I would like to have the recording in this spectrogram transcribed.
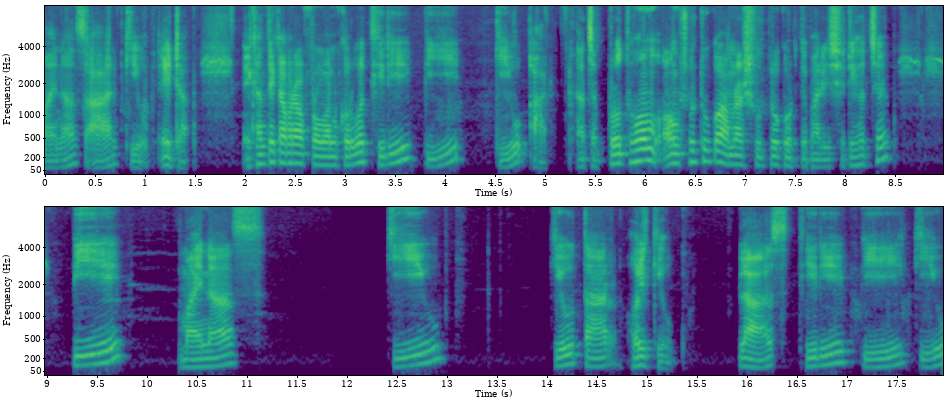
minus R cube এটা। এখান থেকে আমরা প্রমাণ করব থ্রি পি কিউ আর আচ্ছা প্রথম অংশটুকু আমরা সূত্র করতে পারি, সেটি হচ্ছে পি মাইনাস কিউ কিউ তার whole cube plus three P Q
